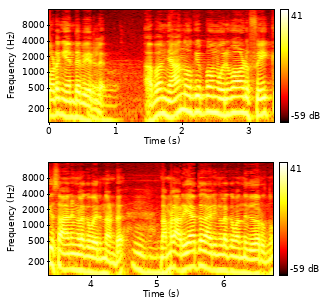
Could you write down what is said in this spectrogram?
തുടങ്ങി എന്റെ പേരിൽ. അപ്പം ഞാൻ നോക്കിയപ്പം ഒരുപാട് ഫേക്ക് സാധനങ്ങളൊക്കെ വരുന്നുണ്ട്. നമ്മൾ അറിയാത്ത കാര്യങ്ങളൊക്കെ വന്ന് കയറുന്നു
